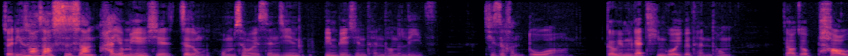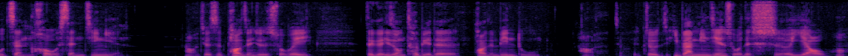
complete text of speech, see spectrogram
所以临床上事实上还有没有一些这种我们称为神经病变性疼痛的例子？其实很多啊。各位你们应该听过一个疼痛叫做疱疹后神经炎，啊，就是疱疹就是所谓这个一种特别的疱疹病毒，好，就一般民间所谓的蛇妖哈，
